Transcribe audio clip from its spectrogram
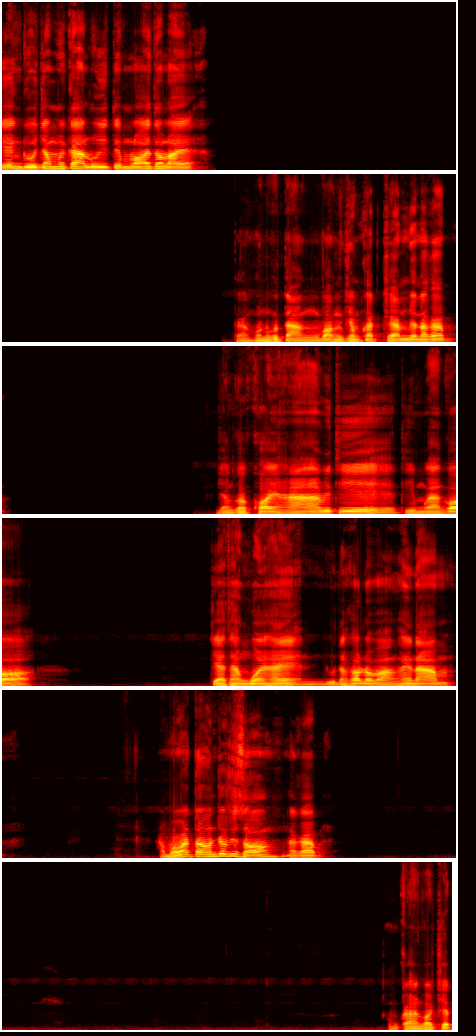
ก่งๆอยู่ยังไม่กล้าลุยเต็มร้อยเท่าไหร่ต่างคนก็ต่างหวังเข็มขัดแชมป์อยู่นะครับ ยังก็ค่อยหาวิธีทีมงานก็ แก้ทางมวยให้อยู่นะครับระหว่างให้น้ำเอามาว่าตอนยกที่สองนะครับกรมการก็เช็ด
